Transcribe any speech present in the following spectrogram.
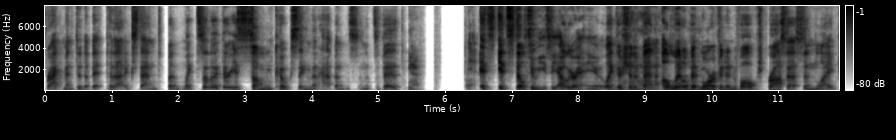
fragmented a bit to that extent. But like so like there is some coaxing that happens, and it's a bit Yeah. Yeah. It's it's still too easy, I'll grant you. Like there should have been a little bit more of an involved process in like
